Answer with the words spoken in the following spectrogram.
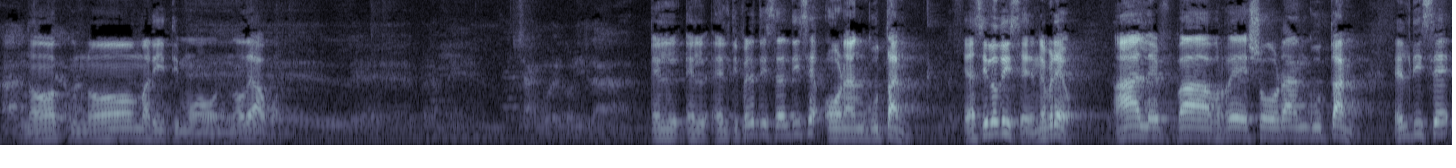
Ah, en no, la tierra. no marítimo, no de agua. El, eh, el chango, el gorila. El, el, el Tiferet Israel dice orangután. Y así lo dice en hebreo. Aleph, Bab, Resh, orangután. Él dice,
